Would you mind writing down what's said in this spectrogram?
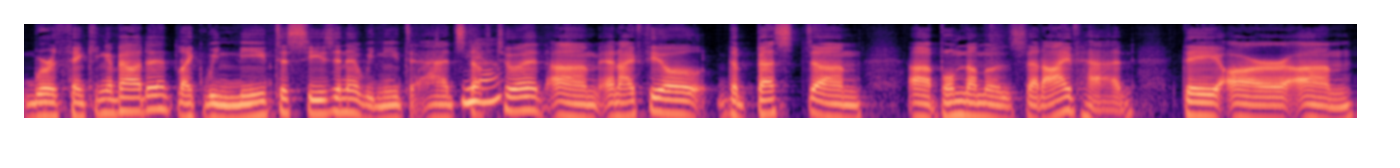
we're thinking about it. Like we need to season it, we need to add stuff Yeah. to it. Um, and I feel the best um, uh, bomnamus that I've had, they are um,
